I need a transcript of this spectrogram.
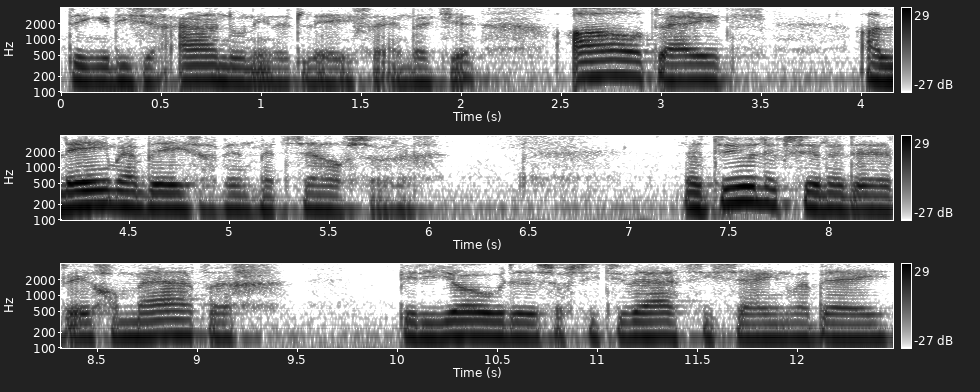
dingen die zich aandoen in het leven. En dat je altijd alleen maar bezig bent met zelfzorg. Natuurlijk zullen er regelmatig periodes of situaties zijn waarbij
